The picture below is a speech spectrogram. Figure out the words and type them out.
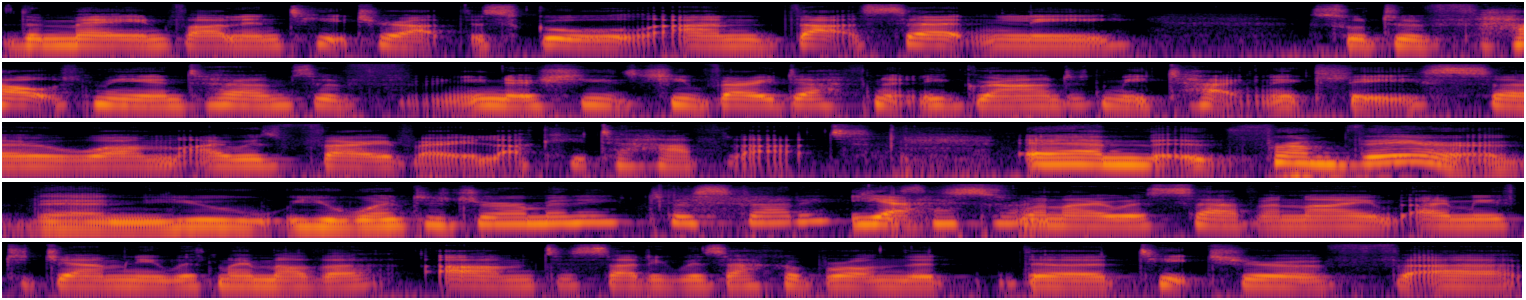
the main violin teacher at the school, and that certainly sort of helped me in terms of you know she she very definitely grounded me technically. So um, I was very very lucky to have that. And from there then you you went to Germany to study? Yes when I was seven. I, I moved to Germany with my mother um, to study with Zakhar the, the teacher of uh,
